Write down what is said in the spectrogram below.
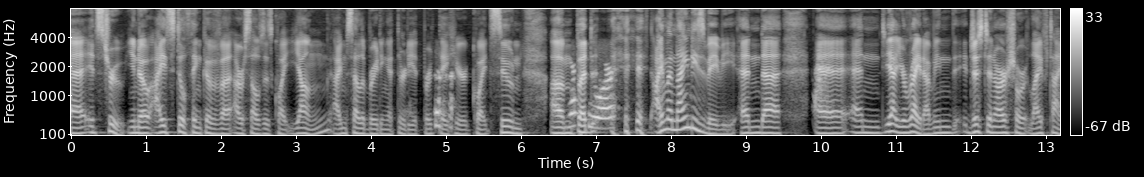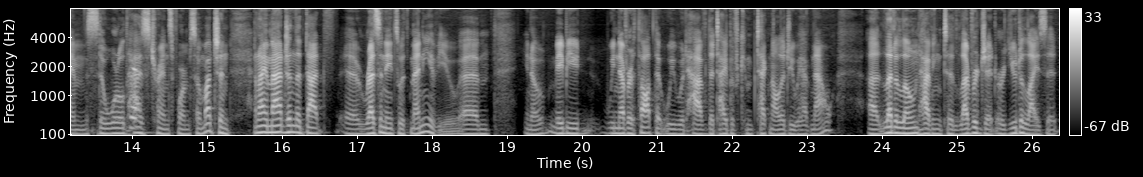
Uh, it's true. You know, I still think of uh, ourselves as quite young. I'm celebrating a 30th birthday here quite soon. Um, yes, but. I'm a 90s baby. And, uh, uh, and yeah, you're right. I mean, just in our short lifetimes, the world yeah. has transformed so much. And, and I imagine that that uh, resonates with many of you. Um, you know, maybe we never thought that we would have the type of technology we have now. Uh, let alone having to leverage it or utilize it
